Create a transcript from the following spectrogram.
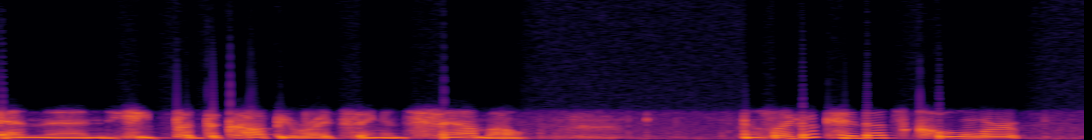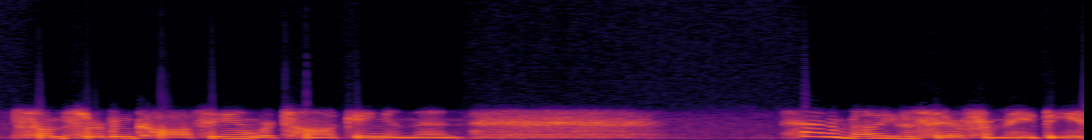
and then he put the copyright thing in Samo. I was like, okay, that's cool. We're so I'm serving coffee and we're talking, and then I don't know, he was there for maybe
